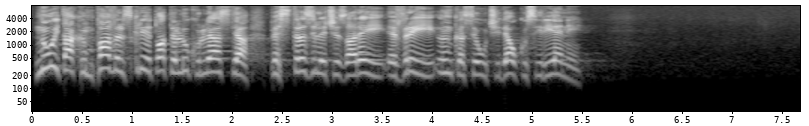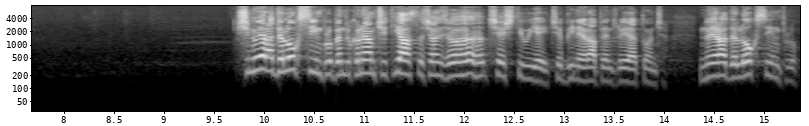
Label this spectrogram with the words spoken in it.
Nu uita, când Pavel scrie toate lucrurile astea pe străzile cezarei, evreii încă se ucideau cu sirienii. Și nu era deloc simplu, pentru că noi am citit asta și am zis, ce știu ei, ce bine era pentru ei atunci. Nu era deloc simplu.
